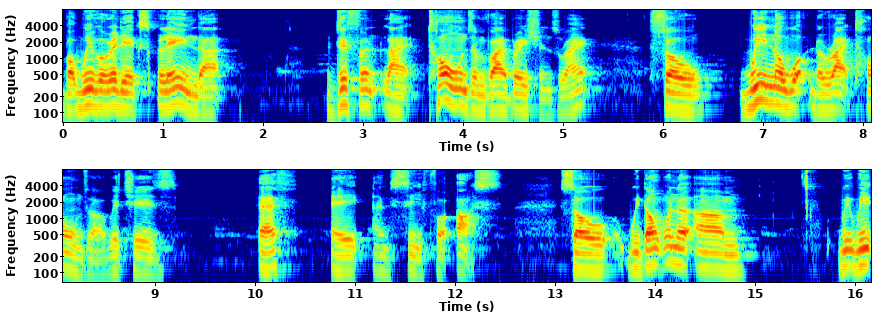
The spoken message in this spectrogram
but we've already explained that different like tones and vibrations, right? So we know what the right tones are, which is F, A, and C for us. So we don't want to. Um, we, we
